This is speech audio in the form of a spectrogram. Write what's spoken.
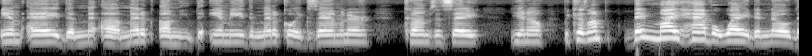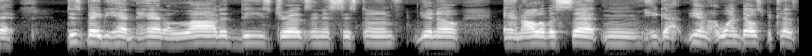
MA the uh, medical I mean the ME the medical examiner comes and say you know because I'm they might have a way to know that this baby hadn't had a lot of these drugs in his system, you know, and all of a sudden he got, you know, one dose because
